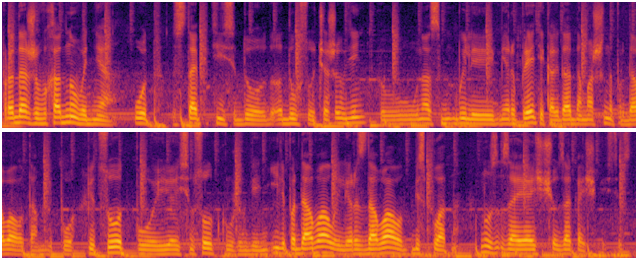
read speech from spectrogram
Продажи выходного дня от 150 до 200 чашек в день. У нас были мероприятия, когда одна машина продавала там и по 500, по 700 кружек в день. Или продавала, или раздавала бесплатно. Ну, за счет заказчика, естественно.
